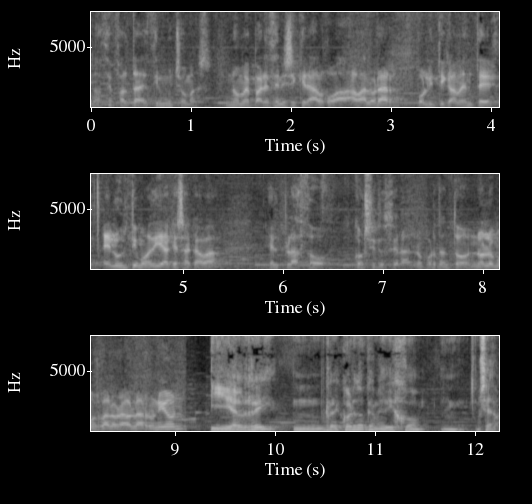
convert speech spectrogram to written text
no hace falta decir mucho más. No me parece ni siquiera algo a, a valorar políticamente el último día que se acaba el plazo constitucional. ¿no? Por tanto, no lo hemos valorado la reunión. Y el rey, mm, recuerdo que me dijo, mm, o sea,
